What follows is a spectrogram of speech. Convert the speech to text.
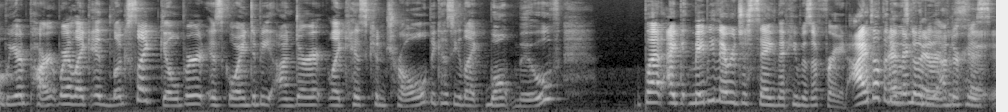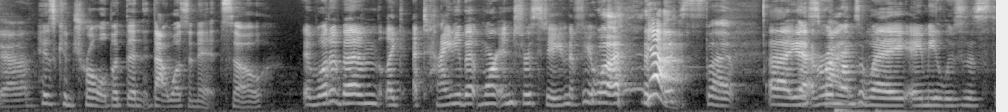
a weird part where like it looks like Gilbert is going to be under like his control because he like won't move. But I maybe they were just saying that he was afraid. I thought that he I was going to be under his yeah. his control, but then that wasn't it. So It would have been like a tiny bit more interesting if he was. yeah, but Uh, yeah, It's everyone fine. runs away. Amy loses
